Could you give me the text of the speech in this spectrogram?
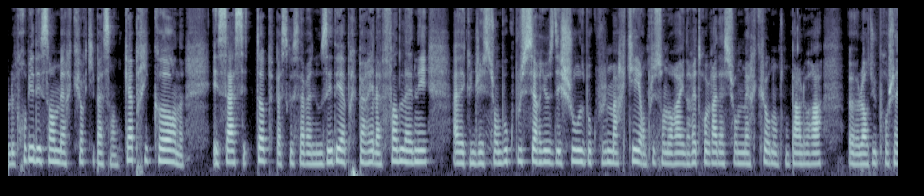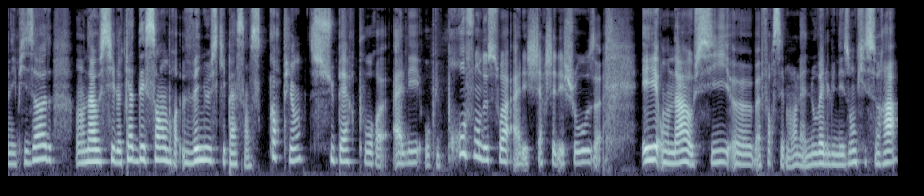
le 1er décembre Mercure qui passe en Capricorne et ça c'est top parce que ça va nous aider à préparer la fin de l'année avec une gestion beaucoup plus sérieuse des choses, beaucoup plus marquée. En plus on aura une rétrogradation de Mercure dont on parlera euh, lors du prochain épisode. On a aussi le 4 décembre Vénus qui passe en scorpion, super pour euh, aller au plus profond de soi, aller chercher les choses. Et on a aussi euh, bah forcément la nouvelle lunaison qui sera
